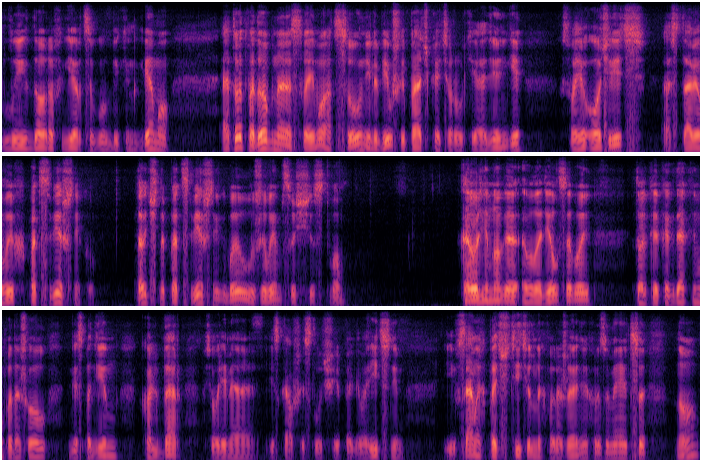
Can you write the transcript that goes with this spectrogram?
луидоров герцогу Бекингему, а тот, подобно своему отцу, не любивший пачкать руки о деньги, в свою очередь оставил их подсвечнику. Точно подсвечник был живым существом. Король немного овладел собой, только когда к нему подошел господин Кольбер, все время искавший случая поговорить с ним, и в самых почтительных выражениях, разумеется, но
